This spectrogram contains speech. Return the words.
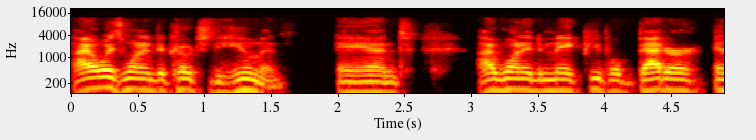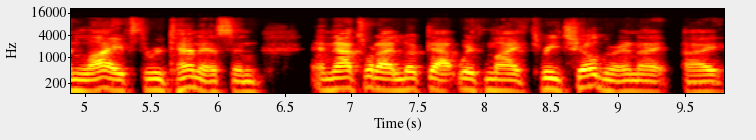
I always wanted to coach the human. And I wanted to make people better in life through tennis. And and that's what I looked at with my three children. I I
